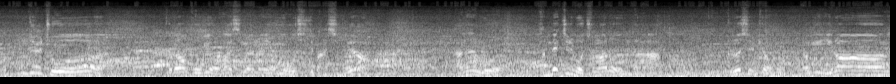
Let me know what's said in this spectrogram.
뭐 품질 좋은 그런 고기 원하시면은 여기 오시지 마시고요. 나는 뭐 단백질 보충하러 온다. 그러실 경우 여기 이런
